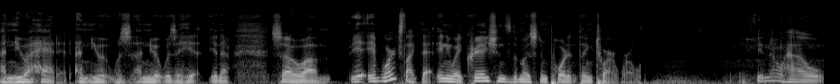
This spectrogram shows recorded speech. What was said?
I knew I had it. I knew it was. I knew it was a hit. You know, so um, it, it works like that. Anyway, creation's the most important thing to our world. You know how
